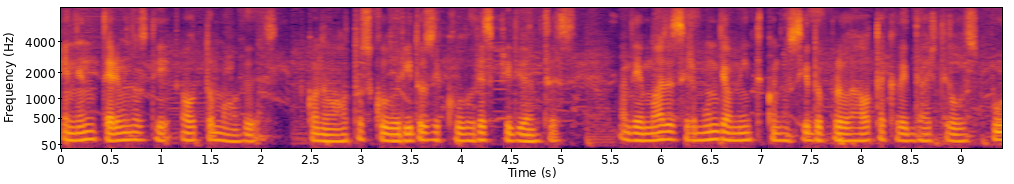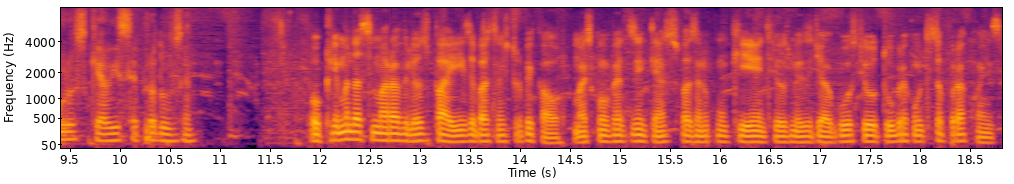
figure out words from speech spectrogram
e em termos de automóveis, com autos coloridos e colores brilhantes además de ser mundialmente conhecido por la alta qualidade de los puros que ali se produzem. O clima desse maravilhoso país é bastante tropical, mas com ventos intensos fazendo com que entre os meses de agosto e outubro aconteça furacões.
